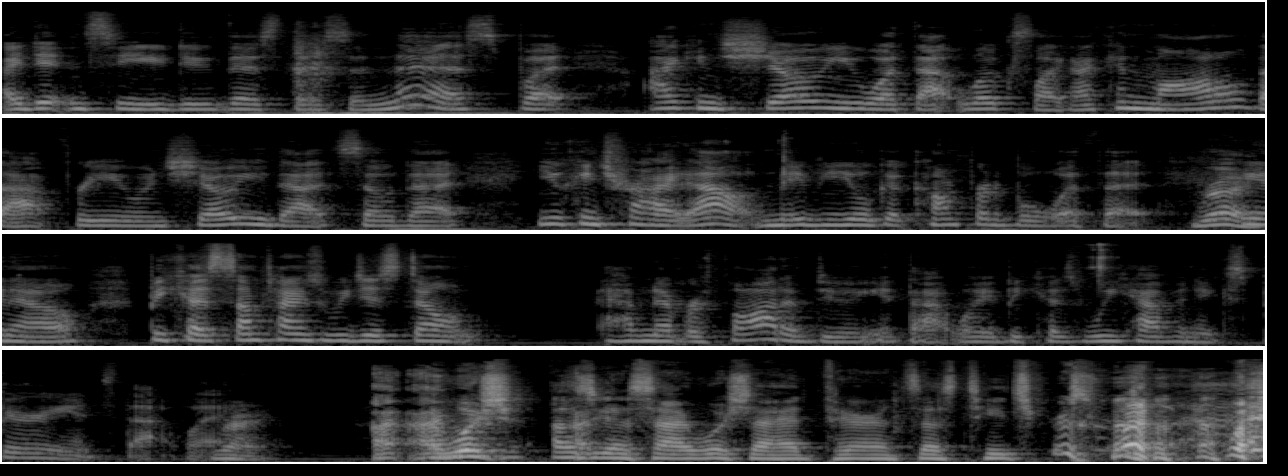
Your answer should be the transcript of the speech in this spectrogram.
I didn't see you do this, this, and this, but I can show you what that looks like. I can model that for you and show you that so that you can try it out. Maybe you'll get comfortable with it. Right. You know, because sometimes we just don't have never thought of doing it that way because we haven't experienced that way. Right. I, I, wish I was going to say I wish I had parents as teachers when, when,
